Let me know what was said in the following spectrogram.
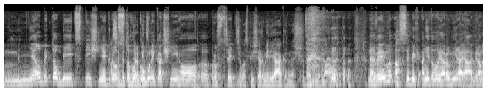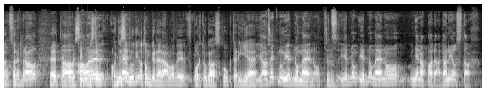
Měl by to být spíš někdo Asi z toho komunikačního být... Eh, prostředí. Třeba spíš Jaromír Jágr než Vladimír Válek. Nevím, asi bych ani toho Jaromíra Jágra moc nebral. ne, jako a, myslím, ale myslím, hodně ne. se mluví o tom generálovi v Portugalsku, který je... Já řeknu jedno jméno. Před, hmm. jedno, jedno jméno mě napadá. Daniel Stach.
